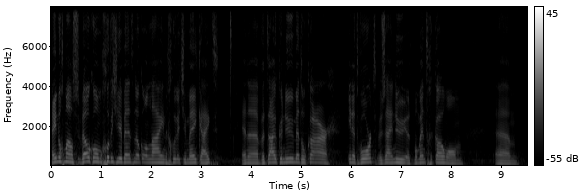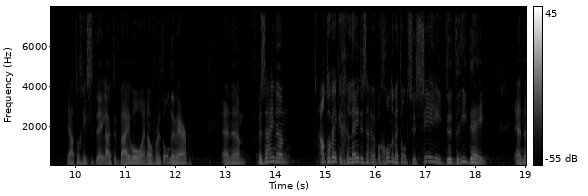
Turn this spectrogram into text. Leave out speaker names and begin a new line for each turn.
Hey, nogmaals, welkom. Goed dat je hier bent en ook online. Goed dat je meekijkt. En uh, we duiken nu met elkaar in het woord. We zijn nu het moment gekomen om um, ja, toch iets te delen uit de Bijbel en over het onderwerp. En um, we zijn een aantal weken geleden zijn we begonnen met onze serie De 3D. En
